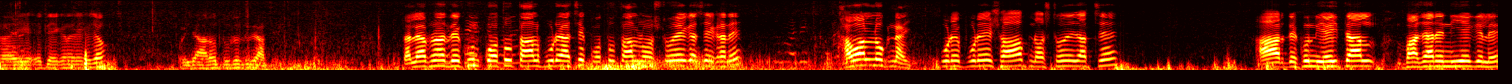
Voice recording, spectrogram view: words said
হ্যাঁ এটা এখানে রেখে যাও। ওই যে আরও দূরে দূরে আছে। তাহলে আপনারা দেখুন কত তাল পড়ে আছে, কত তাল নষ্ট হয়ে গেছে এখানে। খাওয়ার লোক নাই। পড়ে পড়ে সব নষ্ট হয়ে যাচ্ছে। আর দেখুন এই তাল বাজারে নিয়ে গেলে,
